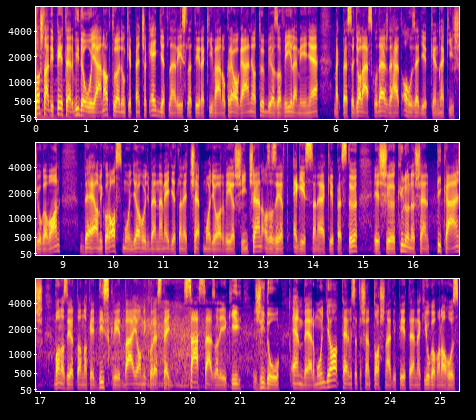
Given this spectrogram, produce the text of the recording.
Tasnádi Péter videójának tulajdonképpen csak egyetlen részletére kívánok reagálni, a többi az a véleménye, meg persze gyalázkodás, de hát ahhoz egyébként neki is joga van, de amikor azt mondja, hogy bennem egyetlen egy csepp magyar vér sincsen, az azért egészen elképesztő, és különösen pikáns, van azért annak egy diszkrét bája, amikor ezt egy száz százalékig zsidó ember mondja. Természetesen Tasnádi Péternek joga van ahhoz,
